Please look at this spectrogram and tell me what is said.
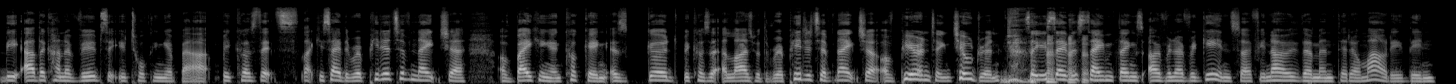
the other kind of verbs that you're talking about because that's like you say the repetitive nature of baking and cooking is good because it aligns with the repetitive nature of parenting children so you say the same things over and over again so if you know them in te reo Māori then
